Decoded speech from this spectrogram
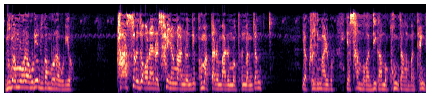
누가 뭐라 그래? 누가 뭐라 그래요? 다 쓰러져간 애를 살려놨는데 고맙다는 말을 못한 망정. 야 그러지 말고 야 산모가 네가 한번 공장 한번 댕겨.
